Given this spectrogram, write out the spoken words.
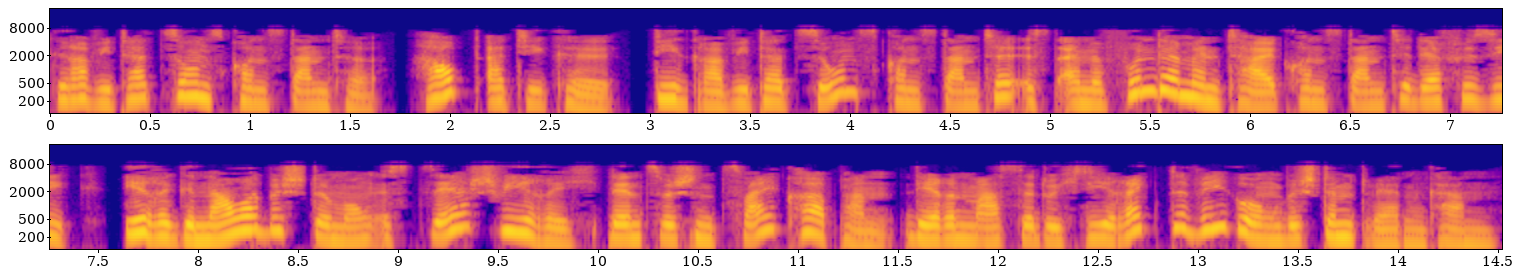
Gravitationskonstante Hauptartikel Die Gravitationskonstante ist eine Fundamentalkonstante der Physik. Ihre genaue Bestimmung ist sehr schwierig, denn zwischen zwei Körpern, deren Masse durch direkte Bewegung bestimmt werden kann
